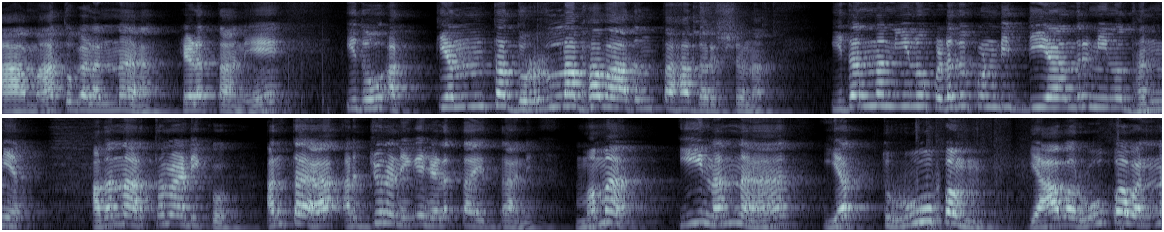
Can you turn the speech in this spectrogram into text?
ಆ ಮಾತುಗಳನ್ನು ಹೇಳುತ್ತಾನೆ, ಇದು ಅತ್ಯಂತ ದುರ್ಲಭವಾದಂತಹ ದರ್ಶನ. ಇದನ್ನ ನೀನು ಪಡೆದುಕೊಂಡಿದ್ದೀಯ ಅಂದರೆ ನೀನು ಧನ್ಯ. ಅದನ್ನು ಅರ್ಥ ಮಾಡಿಕೊ ಅಂತ ಅರ್ಜುನನಿಗೆ ಹೇಳುತ್ತಾ ಇದ್ದಾನೆ. ಮಮ, ಈ ನನ್ನ ಯತ್ ರೂಪಂ, ಯಾವ ರೂಪವನ್ನ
